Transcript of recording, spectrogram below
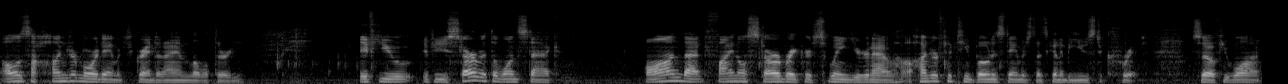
Almost a hundred more damage. Granted, I am level thirty. If you if you start with the one stack, on that final Starbreaker swing, you're gonna have 115 bonus damage that's gonna be used to crit. So if you want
